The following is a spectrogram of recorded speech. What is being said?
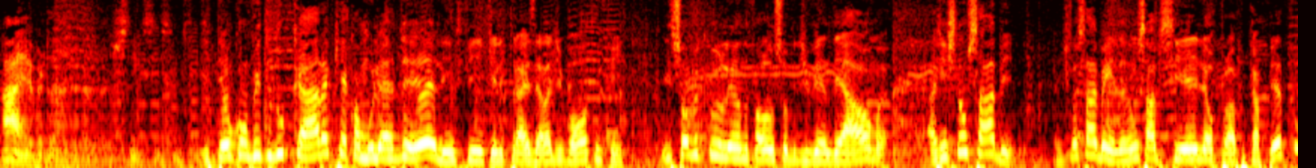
Ah, é verdade, é verdade. Sim, sim, sim. sim. E tem o conflito do cara, que é com a mulher dele, enfim, que ele traz ela de volta, enfim. E sobre o que o Leandro falou sobre de vender a alma, a gente não sabe. A gente não sabe ainda. Não sabe se ele é o próprio capeta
